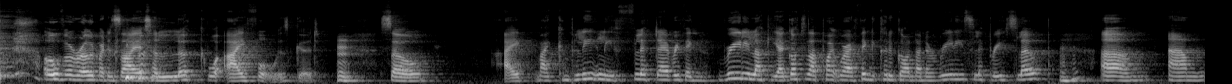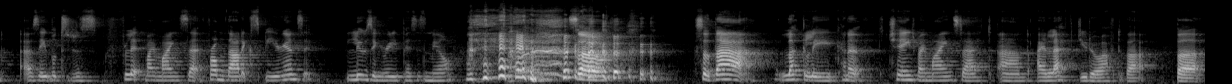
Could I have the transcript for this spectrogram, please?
overrode my desire to look what I thought was good. Mm. So I I completely flipped everything. Really lucky. I got to that point where I think it could have gone down a really slippery slope. Mhm. Um, and I was able to just flip my mindset from that experience. It, losing really pisses me off. so, so that luckily kind of changed my mindset, and I left judo after that. But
